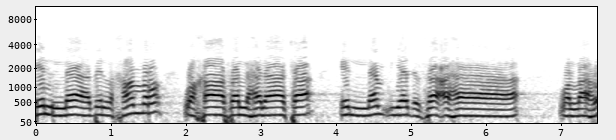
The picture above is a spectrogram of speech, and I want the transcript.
إلا بالخمر وخاف الهلاك إن لم يدفعها. والله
